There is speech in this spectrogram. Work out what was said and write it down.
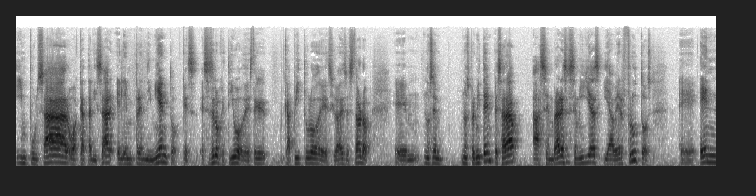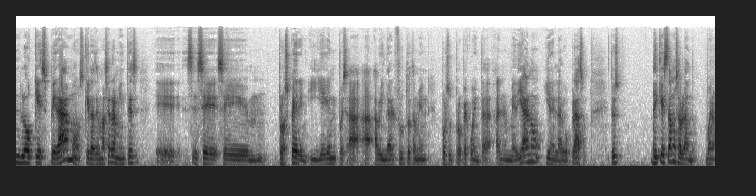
impulsar o a catalizar el emprendimiento, que es, ese es el objetivo de este capítulo de Ciudades Startup. nos, em, nos permite empezar a, a sembrar esas semillas y a ver frutos eh, en lo que esperamos que las demás herramientas eh, se, mm, prosperen y lleguen pues a, brindar el fruto también por su propia cuenta en el mediano y en el largo plazo. Entonces, ¿de qué estamos hablando? Bueno,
